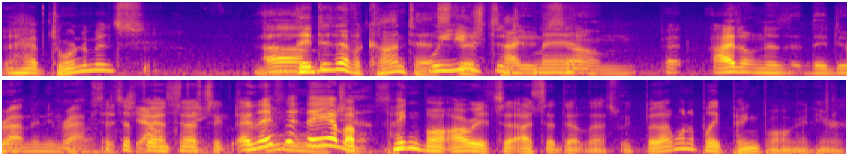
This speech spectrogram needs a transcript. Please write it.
free. have tournaments? Yeah. they Um, did have a contest. We used to do Pac-Man. some, but I don't know that they do Perhaps- them anymore. perhaps It's a a jousting fantastic. And they Ooh, they have a ping pong. I already said I said that last week, but I want to play ping pong in here.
